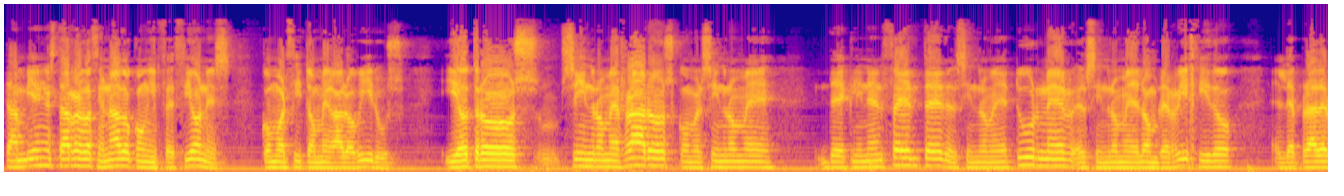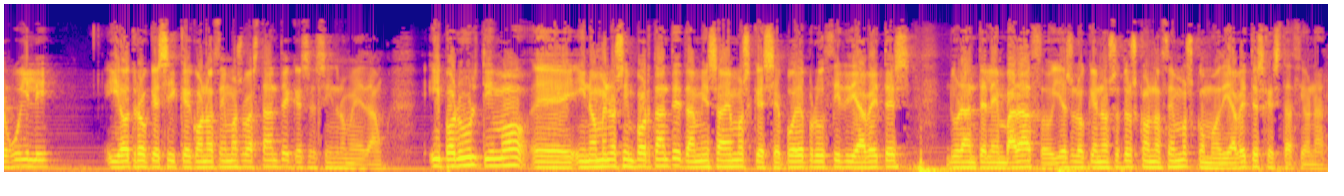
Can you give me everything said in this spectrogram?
También está relacionado con infecciones como el citomegalovirus y otros síndromes raros como el síndrome de Klinefelter, el síndrome de Turner, el síndrome del hombre rígido, el de Prader-Willi y otro que sí que conocemos bastante, que es el síndrome de Down. Y por último, eh, y no menos importante, también sabemos que se puede producir diabetes durante el embarazo, y es lo que nosotros conocemos como diabetes gestacional.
